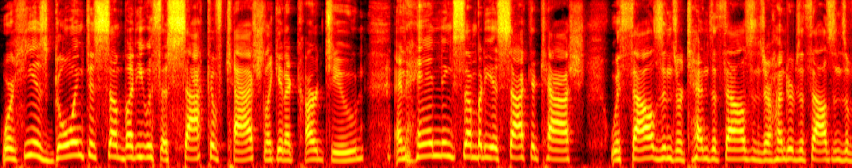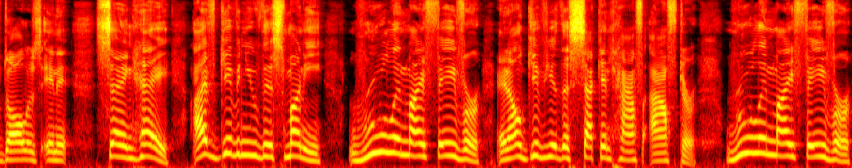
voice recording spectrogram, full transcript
where he is going to somebody with a sack of cash, like in a cartoon, and handing somebody a sack of cash with thousands or tens of thousands or hundreds of thousands of dollars in it, saying, "Hey, I've given you this money. Rule in my favor, and I'll give you the second half after. Rule in my favor,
